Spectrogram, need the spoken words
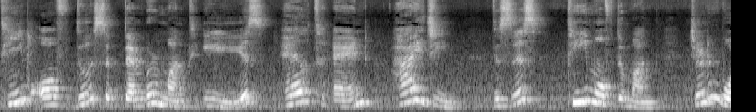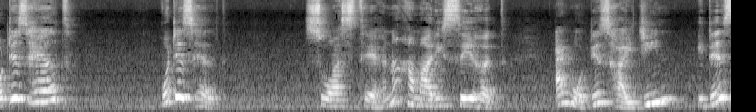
theme of the September month is health and hygiene. This is theme of the month. Children, what is health? What is health? Swasthya, hai na? Hamari sehat. And what is hygiene it is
